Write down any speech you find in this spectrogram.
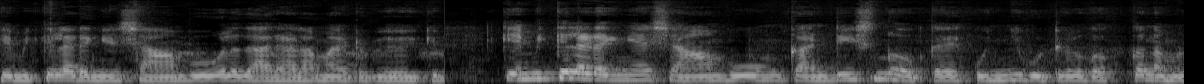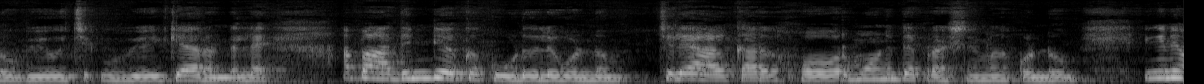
കെമിക്കൽ അടങ്ങിയ ഷാമ്പൂകൾ ധാരാളമായിട്ട് ഉപയോഗിക്കും. കെമിക്കൽ അടങ്ങിയ ഷാമ്പൂവും കണ്ടീഷണറും ഒക്കെ കുഞ്ഞു കുട്ടികൾക്കൊക്കെ നമ്മൾ ഉപയോഗിച്ച് ഉപയോഗിക്കാറുണ്ടല്ലേ? അപ്പോൾ അതിന്റെയൊക്കെ കൂടുതൽ കൊണ്ടും ചില ആൾക്കാർക്ക് ഹോർമോണിന്റെ പ്രശ്നങ്ങൾ കൊണ്ടും ഇങ്ങനെ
